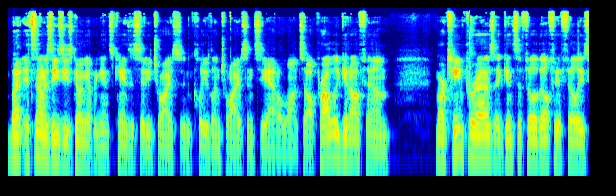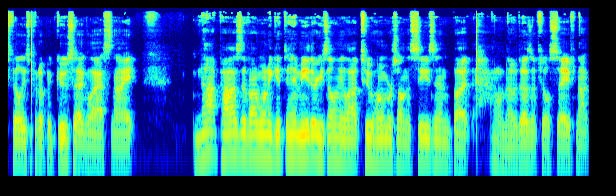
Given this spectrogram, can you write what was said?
But it's not as easy as going up against Kansas City twice and Cleveland twice and Seattle once. So I'll probably get off him. Martin Perez against the Philadelphia Phillies. Phillies put up a goose egg last night. Not positive I want to get to him either. He's only allowed two homers on the season, but I don't know. Doesn't feel safe. Not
